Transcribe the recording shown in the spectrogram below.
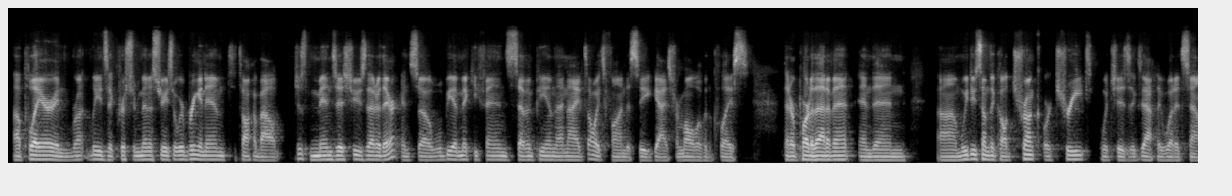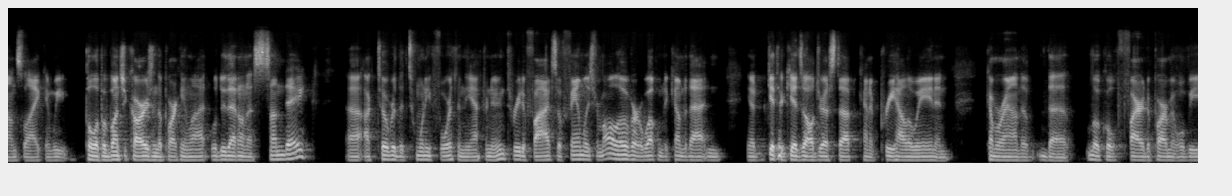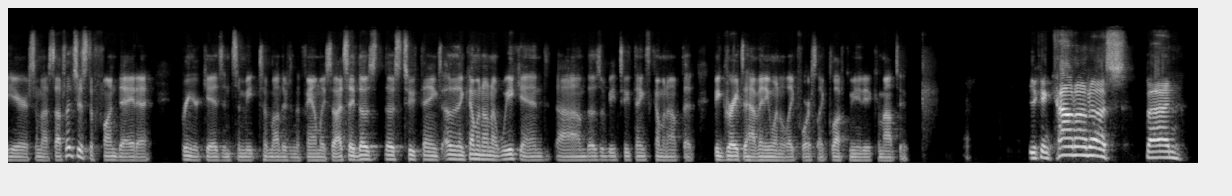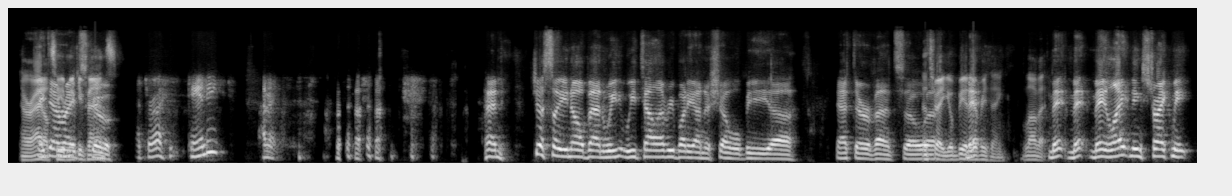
uh, player and run, leads a Christian ministry. So we're bringing him to talk about just men's issues that are there. And so we'll be at Mickey Finn's 7 p.m. that night. It's always fun to see guys from all over the place that are part of that event. And then um, we do something called trunk or treat, which is exactly what it sounds like. And we pull up a bunch of cars in the parking lot. We'll do that on a Sunday, uh, October the 24th in the afternoon, three to five. So families from all over are welcome to come to that and you know get their kids all dressed up, kind of pre-Halloween, and come around. The the local fire department will be here, some of that stuff. So it's just a fun day to bring your kids and to meet some others in the family. So I'd say those those two things, other than coming on a weekend, um, those would be two things coming up that be great to have anyone in Lake Forest, Lake Bluff community come out to. You can count on us, Ben. All right, I'll see you, right, Mickey Finn's. That's right. Candy? I mean. and just so you know, Ben, we we tell everybody on the show we'll be uh, at their event. So that's uh, right. You'll be at may, everything. Love it. May, may, may, lightning strike me.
